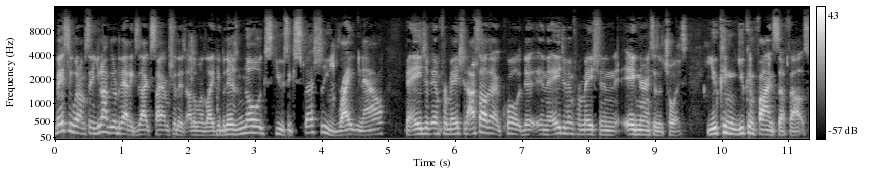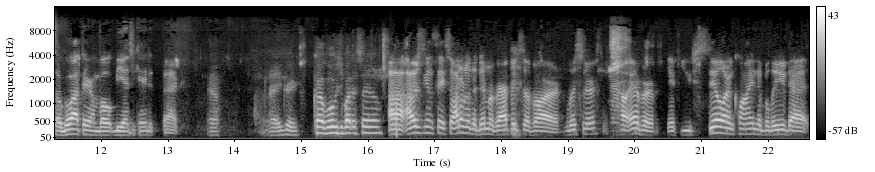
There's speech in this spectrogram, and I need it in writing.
basically what I'm saying. You don't have to go to that exact site. I'm sure there's other ones like it, but there's no excuse, especially right now the age of information. I saw that quote that in the age of information, ignorance is a choice. You can you can find stuff out. So go out there and vote. Be educated. Back. Yeah, I agree. Cub, what was you about to say though? Uh, I was just gonna say. So I don't know the demographics of our listeners. However, if you still are inclined to believe that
